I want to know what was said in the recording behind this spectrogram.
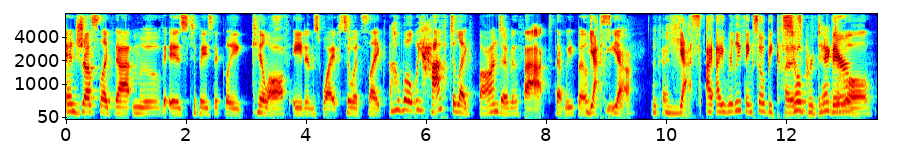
and just like that move is to basically kill off Aiden's wife. So it's like, oh well, we have to like bond over the fact that we both Yes. Yeah. Okay. Yes, I, I really think so because So predictable.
